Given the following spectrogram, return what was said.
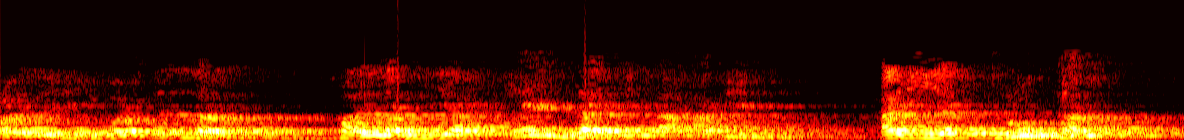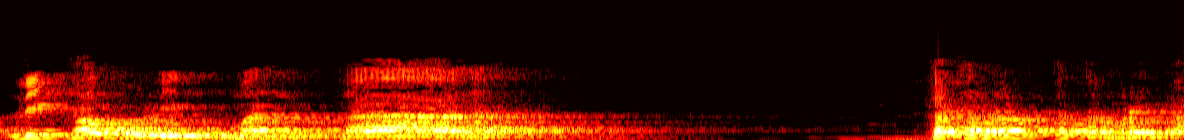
alaihi wasallam falam yahilla li ahadin ayatruka li qaulin man kana. Kata kata mereka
